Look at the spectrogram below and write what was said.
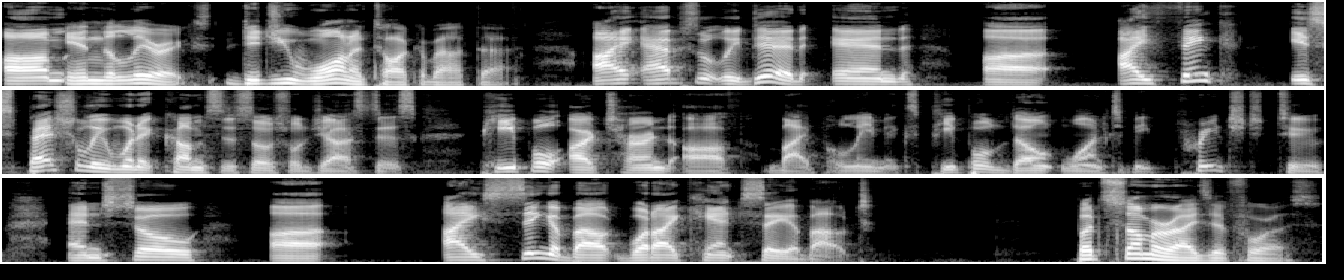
um, in the lyrics? Did you want to talk about that? I absolutely did. And uh, I think, especially when it comes to social justice, people are turned off by polemics. People don't want to be preached to. And so uh, I sing about what I can't say about. But summarize it for us.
